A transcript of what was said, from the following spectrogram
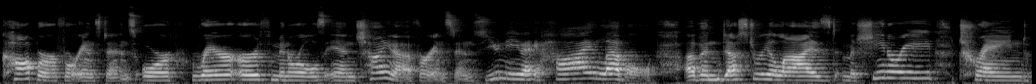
copper, for instance, or rare earth minerals in China, for instance, you need a high level of industrialized machinery, trained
